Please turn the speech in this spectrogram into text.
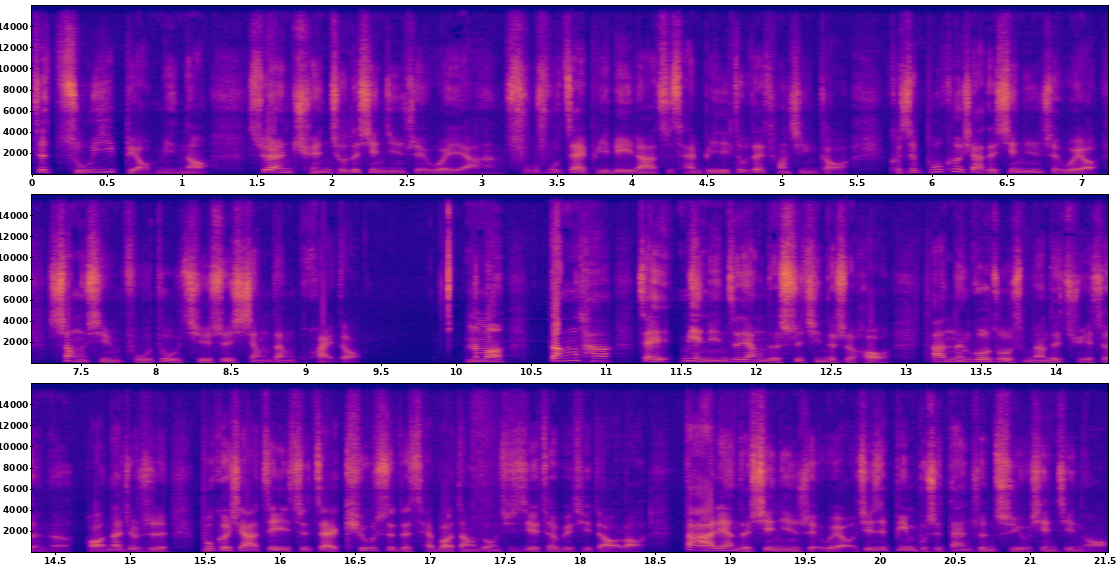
这足以表明哦，虽然全球的现金水位啊、负负债比例啦、资产比例都在创新高，可是波克夏的现金水位哦，上行幅度其实是相当快的。那么，当他在面临这样的事情的时候，他能够做什么样的抉择呢？好，那就是布克夏这一次在 Q 四的财报当中，其实也特别提到了大量的现金水位哦，其实并不是单纯持有现金哦，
